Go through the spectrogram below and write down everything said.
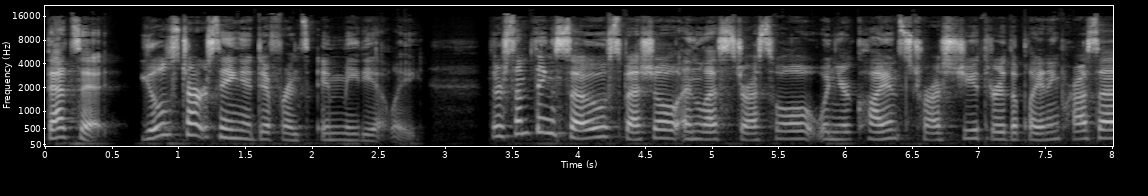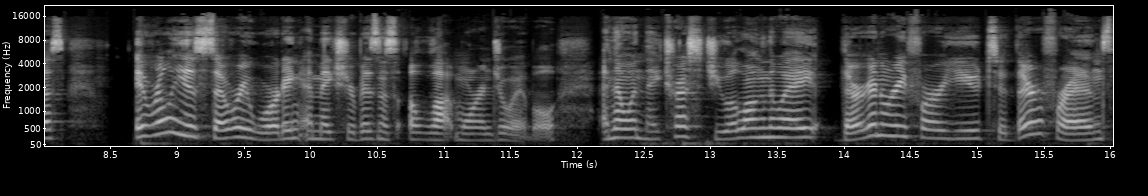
That's it. You'll start seeing a difference immediately. There's something so special and less stressful when your clients trust you through the planning process it really is so rewarding and makes your business a lot more enjoyable. And then when they trust you along the way, they're going to refer you to their friends,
